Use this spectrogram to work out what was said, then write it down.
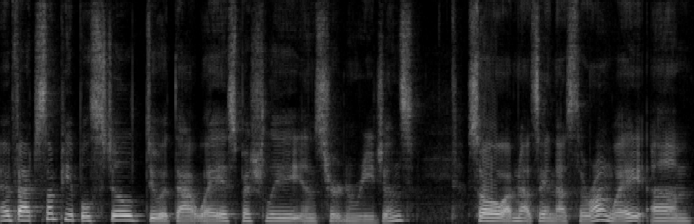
In fact, some people still do it that way, especially in certain regions. So I'm not saying that's the wrong way. Um,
